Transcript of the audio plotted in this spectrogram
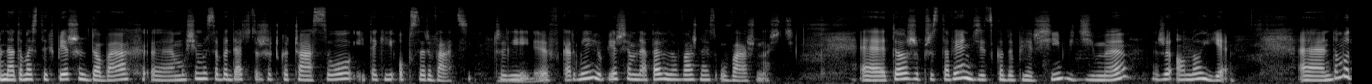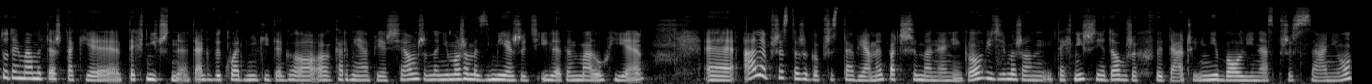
Natomiast w tych pierwszych dobach e, musimy sobie dać troszeczkę czasu i takiej obserwacji. Czyli e, w karmieniu piersią na pewno ważna jest uważność. E, to, że przystawiając dziecko do piersi, widzimy, że ono je. E, No bo tutaj mamy też takie techniczne tak, wykładniki tego e, karmienia piersią, że no nie możemy zmierzyć, ile ten maluch je, E, ale przez to, że go przystawiamy, patrzymy na niego, widzimy, że on technicznie dobrze chwyta, czyli nie boli nas przy ssaniu,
